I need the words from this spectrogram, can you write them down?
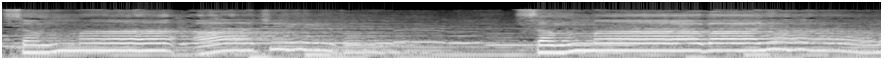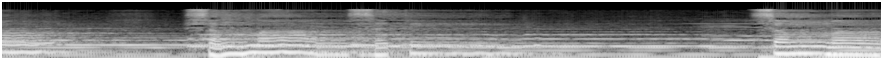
सम्मा आजीवो। सम्मावायामो सम्मा सति। सम्मा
